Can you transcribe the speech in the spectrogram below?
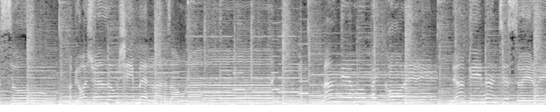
စ်ဆိုအပျော်ရွှင်ဆုံးရှိမဲ့လာတစ်ဆောင်နိုင်လမ်းငယ်ပေါ်ဖိတ်ခေါ်တယ်မြန်ပြေနှံ့ချစ်ဆွေတွေ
